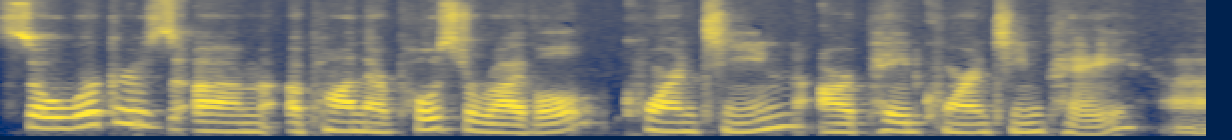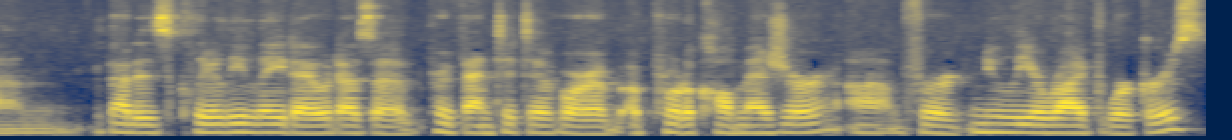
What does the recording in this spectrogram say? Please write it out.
So workers um, upon their post-arrival quarantine are paid quarantine pay. Um, that is clearly laid out as a preventative or a, a protocol measure um, for newly arrived workers.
